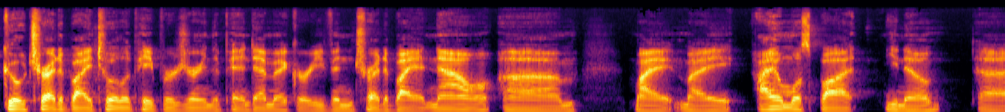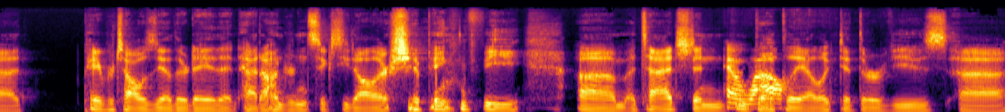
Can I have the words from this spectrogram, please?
go try to buy toilet paper during the pandemic, or even try to buy it now. Um, my my, I almost bought, you know, uh, paper towels the other day that had $160 shipping fee um, attached, and oh, wow. luckily I looked at the reviews uh,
